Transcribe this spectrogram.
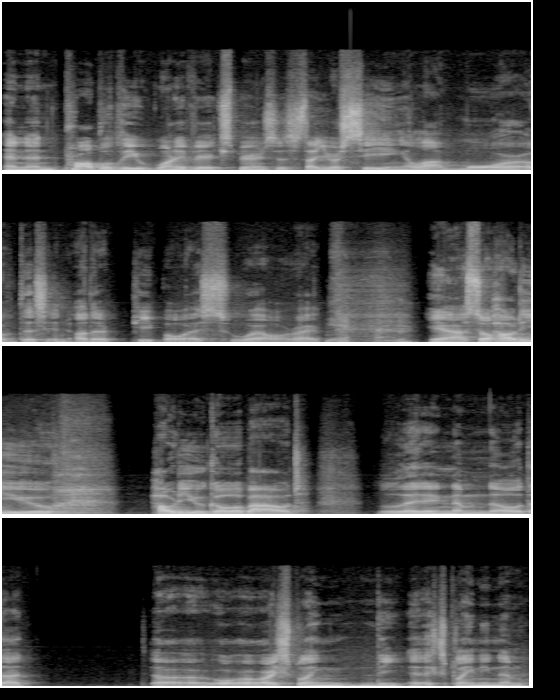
And then probably one of your experiences is that you're seeing a lot more of this in other people as well right? Yeah, yeah so how do you how do you go about letting them know that uh, or, or explain the explaining them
